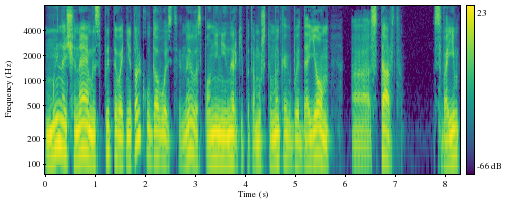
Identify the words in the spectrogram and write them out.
мы начинаем испытывать не только удовольствие, но и восполнение энергии, потому что мы как бы даем э, старт своим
